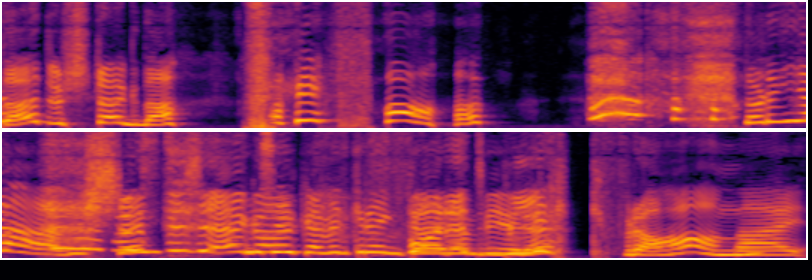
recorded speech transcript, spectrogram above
da er du stygg, da. Fy faen! Da er du jævlig stygg. Hvis ikke jeg ikke blitt krenka får et blikk fra han. Nei,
